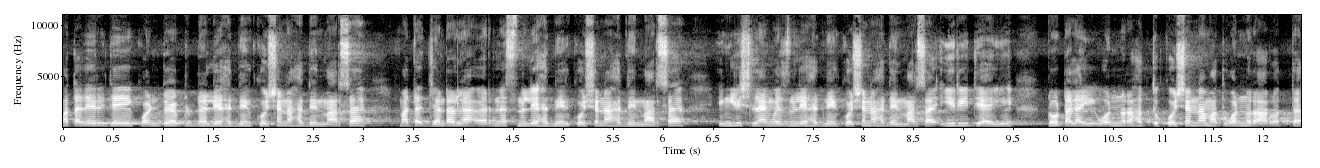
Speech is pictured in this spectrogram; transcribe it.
ಮತ್ತು ಅದೇ ರೀತಿಯಾಗಿ ಕ್ವಾಂಟಿವ್ ಆಪ್ಟಿಟ್ಯೂಡ್ನಲ್ಲಿ ಹದಿನೈದು ಕ್ವಶನ್ ಹದಿನೈದು ಮಾರ್ಕ್ಸ ಮತ್ತು ಜನರಲ್ ಅವೇರ್ನೆಸ್ನಲ್ಲಿ ಹದಿನೈದು ಕ್ವಶನ್ ಹದಿನೈದು ಮಾರ್ಕ್ಸ ಇಂಗ್ಲೀಷ್ ಲ್ಯಾಂಗ್ವೇಜ್ನಲ್ಲಿ ಹದಿನೈದು ಕ್ವಶನ್ ಹದಿನೈದು ಮಾರ್ಕ್ಸ ಈ ರೀತಿಯಾಗಿ ಟೋಟಲ್ ಆಗಿ ಒಂದೂರ ಹತ್ತು ಕ್ವಶನ್ನ ಮತ್ತು ಒಂದೂರ ಅರವತ್ತು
